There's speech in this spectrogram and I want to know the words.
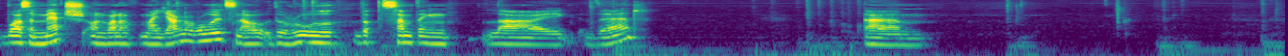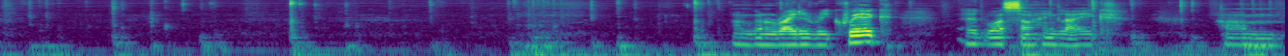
was a match on one of my Yara rules. Now the rule looked something like that. Um, I'm gonna write it real quick. It was something like um,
